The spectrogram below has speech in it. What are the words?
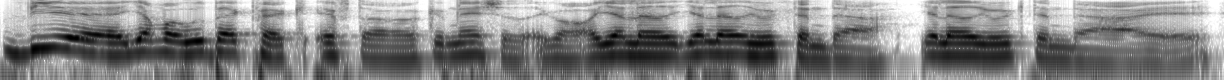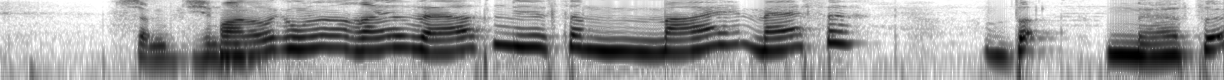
vi, øh, jeg var ude backpack efter gymnasiet, ikke? og jeg lavede, jeg lavede jo ikke den der, jeg lavede jo ikke den der, øh, som, som Må du ikke ud og redde verden, ligesom mig, Maffe? Hva? Mathe?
